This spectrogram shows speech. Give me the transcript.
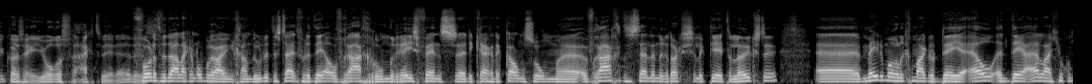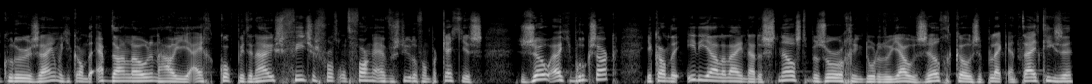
ik wou zeggen, Joris vraagt weer. Hè, dus. Voordat we dadelijk een opruiming gaan doen. Het is tijd voor de DL-vragenronde. Racefans eh, die krijgen de kans om eh, vragen te stellen. En de redactie selecteert de leukste. Eh, mede mogelijk gemaakt door DHL. En DHL laat je ook een coureur zijn. Want je kan de app downloaden. Dan hou je je eigen cockpit in huis. Features voor het ontvangen en versturen van pakketjes zo uit je broekzak. Je kan de ideale lijn naar de snelste bezorging door de door jou zelf gekozen plek en tijd kiezen.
